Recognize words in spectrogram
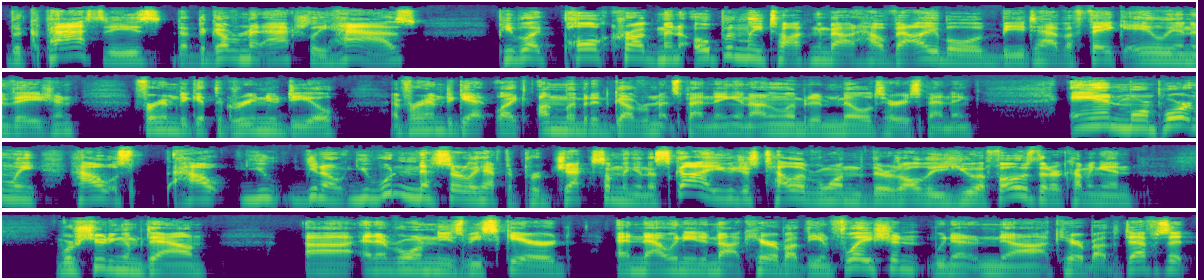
the capacities that the government actually has. People like Paul Krugman openly talking about how valuable it would be to have a fake alien invasion for him to get the Green New Deal and for him to get like unlimited government spending and unlimited military spending. And more importantly, how how you you know, you wouldn't necessarily have to project something in the sky. You could just tell everyone that there's all these UFOs that are coming in. We're shooting them down. Uh, and everyone needs to be scared. And now we need to not care about the inflation. We don't not care about the deficit.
